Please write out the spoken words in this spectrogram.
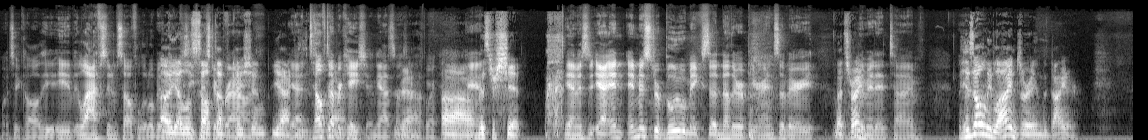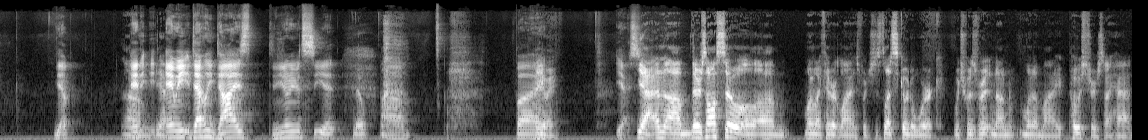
what's it called? He, he laughs at himself a little bit. Oh, yeah, a little. Brown. self-deprecation. Yeah, yeah, self-deprecation. Yeah, that's what I was looking for. uh, And- Mr. Shit. Yeah, Mr. Yeah, and, and Mr. Blue makes another appearance, a very That's right. limited time. His only lines are in the diner. Yep, Um, and yeah. and he definitely dies. You don't even see it. nope. Um, but Anyway, yes, yeah, and um, there's also um, one of my favorite lines, which is "Let's go to work," which was written on one of my posters I had.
